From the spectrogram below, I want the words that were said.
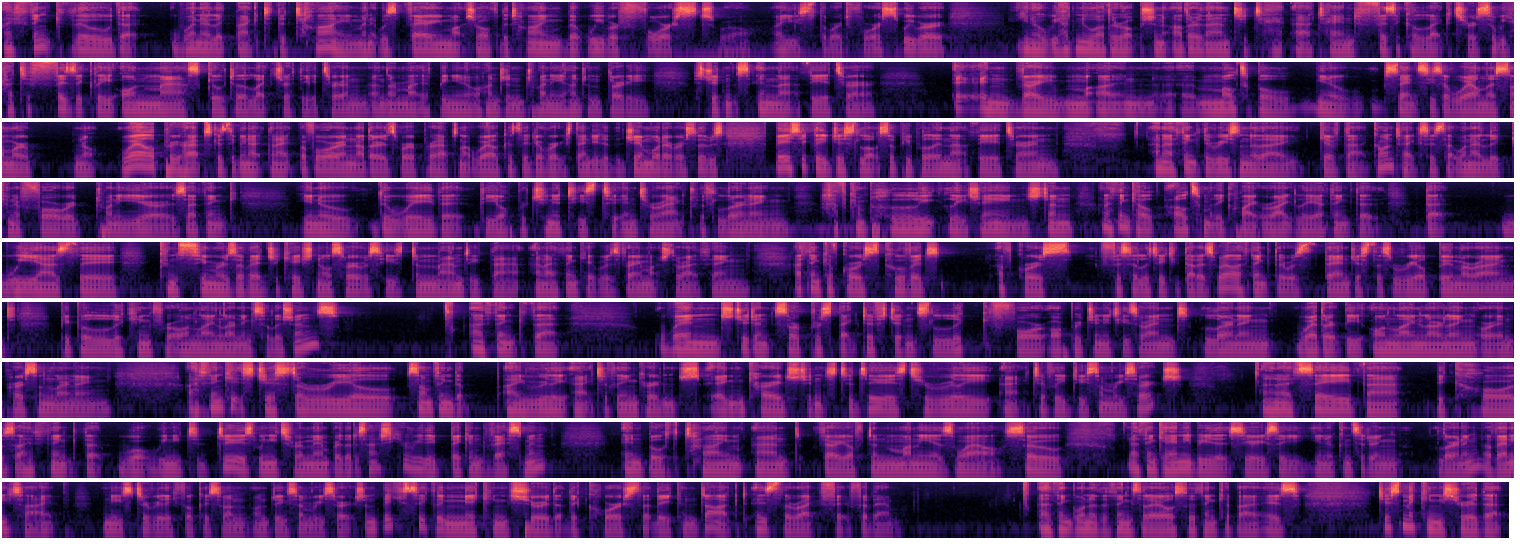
I think though that when I look back to the time, and it was very much of the time that we were forced. Well, I used the word forced. We were you know, we had no other option other than to t- attend physical lectures. So we had to physically, en masse, go to the lecture theatre. And, and there might have been, you know, 120, 130 students in that theatre in very in uh, multiple you know senses of wellness. Some were not well, perhaps because they'd been out the night before, and others were perhaps not well because they'd overextended at the gym, whatever. So there was basically just lots of people in that theatre, and and I think the reason that I give that context is that when I look kind of forward twenty years, I think you know the way that the opportunities to interact with learning have completely changed, and and I think ultimately, quite rightly, I think that that we as the consumers of educational services demanded that and i think it was very much the right thing i think of course covid of course, facilitated that as well. I think there was then just this real boom around people looking for online learning solutions. I think that when students or prospective students look for opportunities around learning, whether it be online learning or in person learning, I think it's just a real something that I really actively encourage encourage students to do is to really actively do some research. And I say that because I think that what we need to do is we need to remember that it's actually a really big investment in both time and very often money as well. So I think anybody that's seriously, you know, considering learning of any type needs to really focus on, on doing some research and basically making sure that the course that they conduct is the right fit for them. I think one of the things that I also think about is just making sure that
